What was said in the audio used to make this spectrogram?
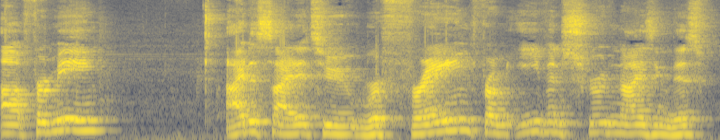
uh, for me, I decided to refrain from even scrutinizing this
